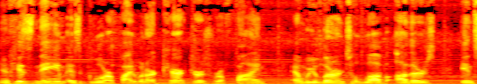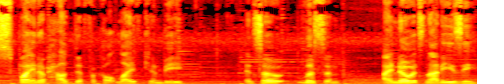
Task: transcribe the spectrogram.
You know, his name is glorified when our character is refined and we learn to love others in spite of how difficult life can be. And so, listen, I know it's not easy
